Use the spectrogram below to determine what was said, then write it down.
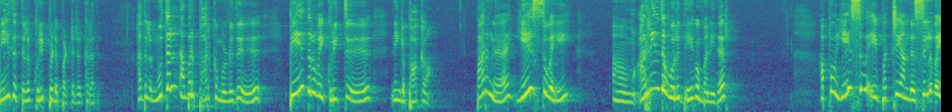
வேதத்தில் குறிப்பிடப்பட்டிருக்கிறது. அதில் முதல் நபர் பார்க்கும் பொழுது பேதுருவை குறித்து நீங்கள் பார்க்கலாம். பாருங்க இயேசுவை அறிந்த ஒரு தேவ மனிதர். அப்போ இயேசுவை பற்றி அந்த சிலுவை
